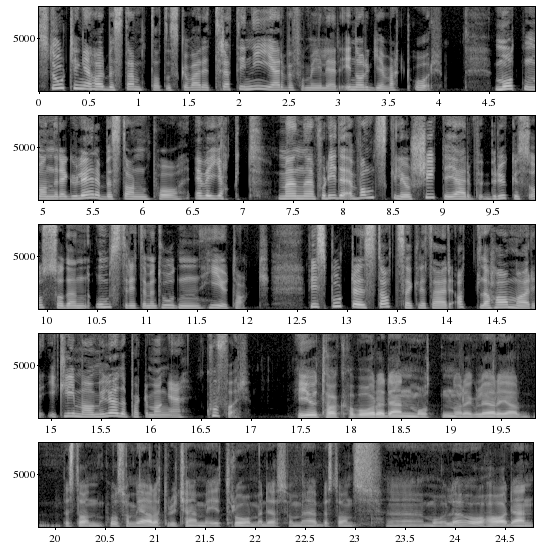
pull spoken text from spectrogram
Stortinget har bestemt at det skal være 39 jervefamilier i Norge hvert år. Måten man regulerer bestanden på er ved jakt, men eh, fordi det er vanskelig å skyte jerv, brukes også den omstridte metoden hiuttak. Vi spurte statssekretær Atle Hamar i Klima- og miljødepartementet hvorfor. Hiuttak har vært den måten å regulere jervbestanden på som gjør at du kommer i tråd med det som er bestandsmålet, og har den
